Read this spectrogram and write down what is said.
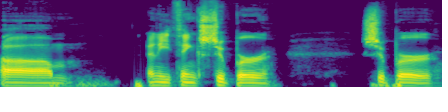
um anything super super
